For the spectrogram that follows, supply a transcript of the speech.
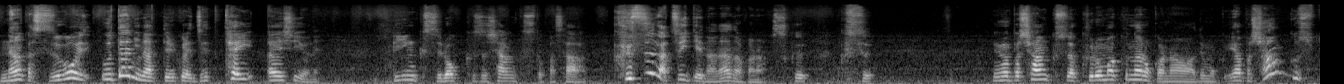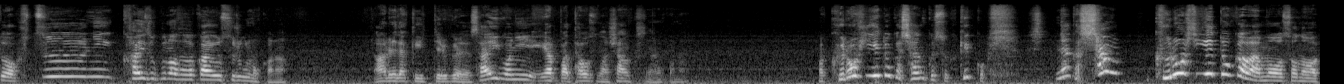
なんかすごい歌になってるくらい絶対怪しいよね。ビンクス、ロックス、シャンクスとかさ、クスがついてるのは何なのかなスク、クス。でもやっぱシャンクスは黒幕なのかな。でもやっぱシャンクスとは普通に海賊の戦いをするのかな。あれだけ言ってるくらいで。最後にやっぱ倒すのはシャンクスなのかな、まあ、黒ひげとかシャンクスとか結構、なんかシャン、黒ひげとかはもうその、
